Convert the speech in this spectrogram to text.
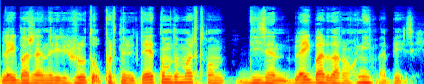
blijkbaar zijn er hier grote opportuniteiten op de markt, want die zijn blijkbaar daar nog niet mee bezig.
